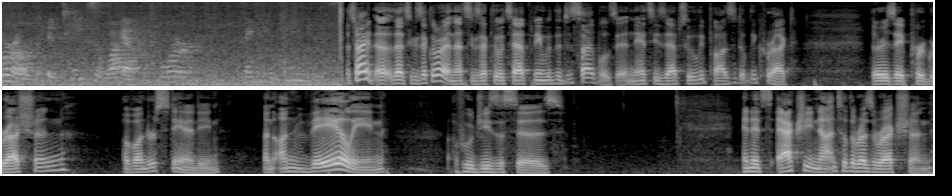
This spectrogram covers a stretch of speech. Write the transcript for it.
world, it takes a while before thinking changes. That's right. Uh, that's exactly right. And that's exactly what's happening with the disciples. And Nancy's absolutely positively correct. There is a progression of understanding, an unveiling of who Jesus is. And it's actually not until the resurrection,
